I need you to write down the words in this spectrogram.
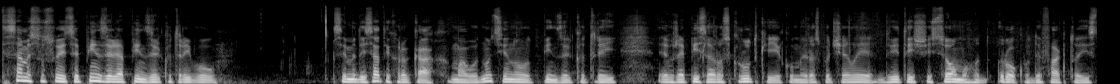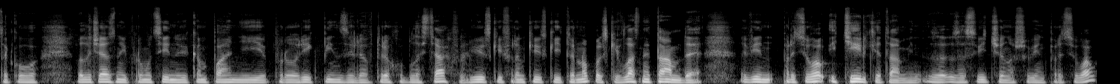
Те саме стосується Пінзеля. Пінзель, котрий був в 70-х роках, мав одну ціну. Пінзель, котрий е, вже після розкрутки, яку ми розпочали 2007 року, де-факто із такого величезної промоційної кампанії про рік Пінзеля в трьох областях: в Львівській, Франківській і Тернопільській, власне, там, де він працював, і тільки там він засвідчено, що він працював.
